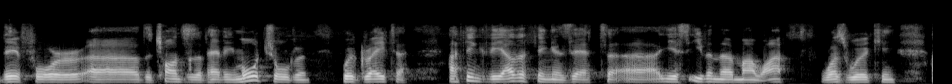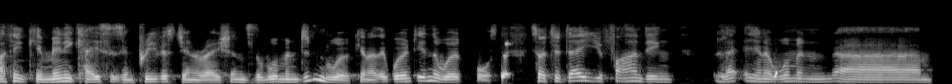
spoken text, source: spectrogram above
therefore uh, the chances of having more children were greater. I think the other thing is that, uh, yes, even though my wife was working, I think in many cases in previous generations, the women didn't work. You know, they weren't in the workforce. So today you're finding, you know, women um,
